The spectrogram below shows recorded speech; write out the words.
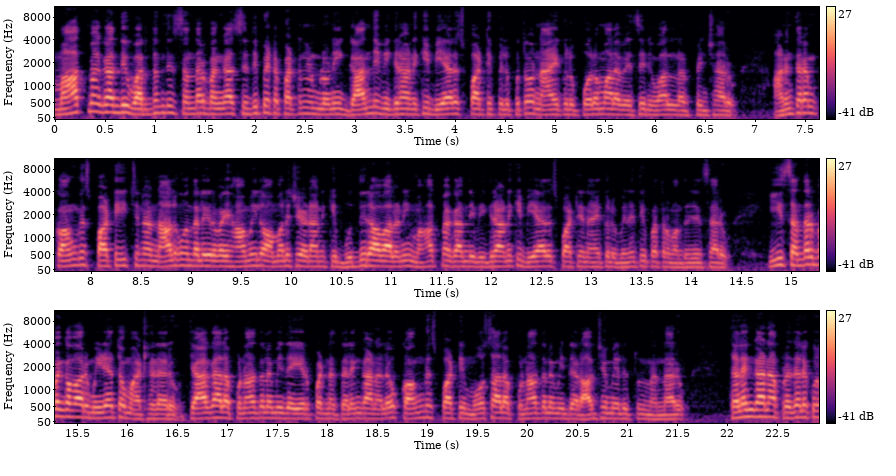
మహాత్మా గాంధీ వర్ధంతి సందర్భంగా సిద్దిపేట పట్టణంలోని గాంధీ విగ్రహానికి బీఆర్ఎస్ పార్టీ పిలుపుతో నాయకులు పూలమాల వేసి నివాళులర్పించారు. అనంతరం కాంగ్రెస్ పార్టీ ఇచ్చిన నాలుగు వందల ఇరవై హామీలు అమలు చేయడానికి బుద్ధి రావాలని మహాత్మా గాంధీ విగ్రహానికి బీఆర్ఎస్ పార్టీ నాయకులు వినతి పత్రం అందజేశారు. ఈ సందర్భంగా వారు మీడియాతో మాట్లాడారు. త్యాగాల పునాదుల మీద ఏర్పడిన తెలంగాణలో కాంగ్రెస్ పార్టీ మోసాల పునాదుల మీద రాజ్యమేలుతుందన్నారు తెలంగాణ ప్రజలకు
